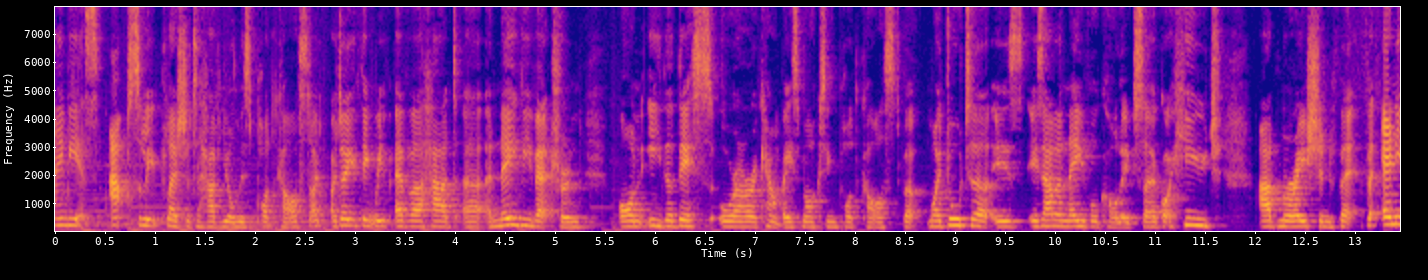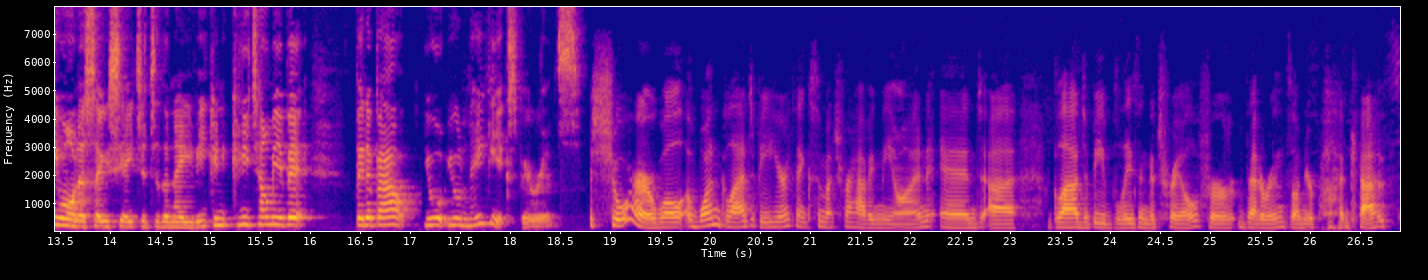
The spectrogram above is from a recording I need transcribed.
Amy, it's absolute pleasure to have you on this podcast. I, I don't think we've ever had a, a Navy veteran on either this or our account-based marketing podcast, but my daughter is is at a naval college, so I've got huge admiration for, for anyone associated to the Navy. Can, can you tell me a bit bit about your, your Navy experience. Sure. Well, one, glad to be here. Thanks so much for having me on, and uh, glad to be blazing a trail for veterans on your podcast.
